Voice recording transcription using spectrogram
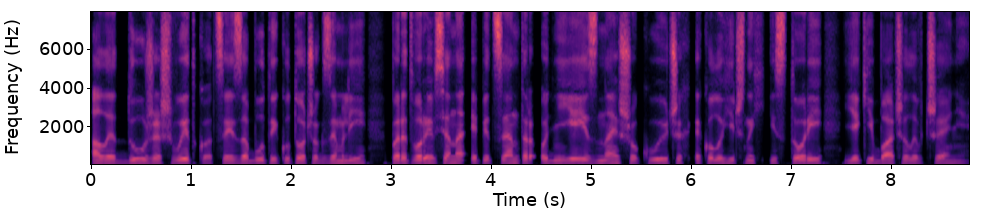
але дуже швидко цей забутий куточок землі перетворився на епіцентр однієї з найшокуючих екологічних історій, які бачили вчені.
